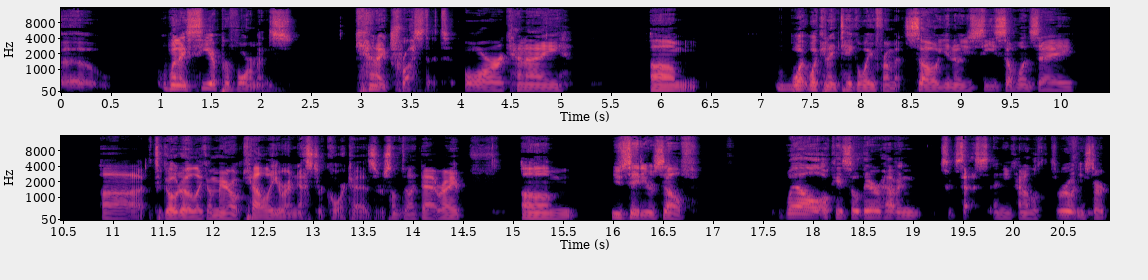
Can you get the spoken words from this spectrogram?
uh, when i see a performance can i trust it? Or can i um what what can i take away from it? So you know you see someone say uh to go to like a Merrill Kelly or a Nestor Cortes or something like that right um, you say to yourself, well, okay, so they're having success. And you kind of look through it and you start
